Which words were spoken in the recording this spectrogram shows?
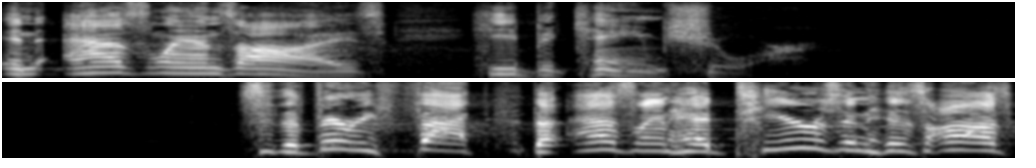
in Aslan's eyes, he became sure. See, the very fact that Aslan had tears in his eyes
